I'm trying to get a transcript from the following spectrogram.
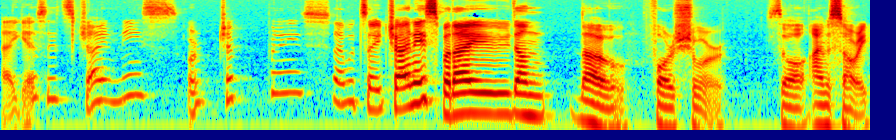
I guess it's Chinese or Japanese. I would say Chinese, but I don't know for sure. So I'm sorry.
